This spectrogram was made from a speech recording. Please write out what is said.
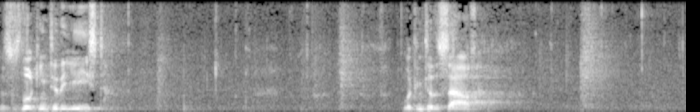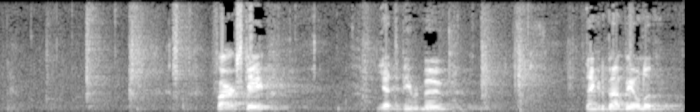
This is looking to the east, looking to the south. Fire escape, yet to be removed. Thinking about being able to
